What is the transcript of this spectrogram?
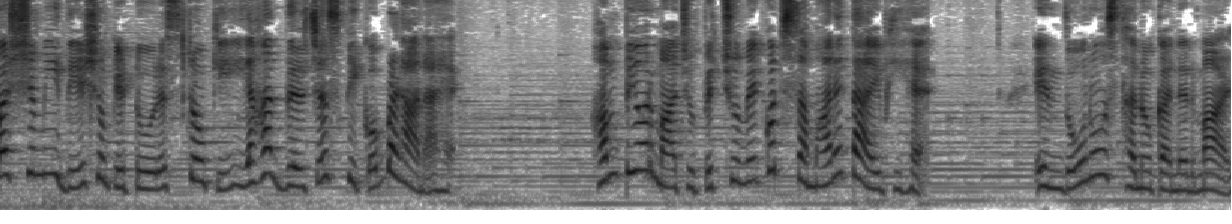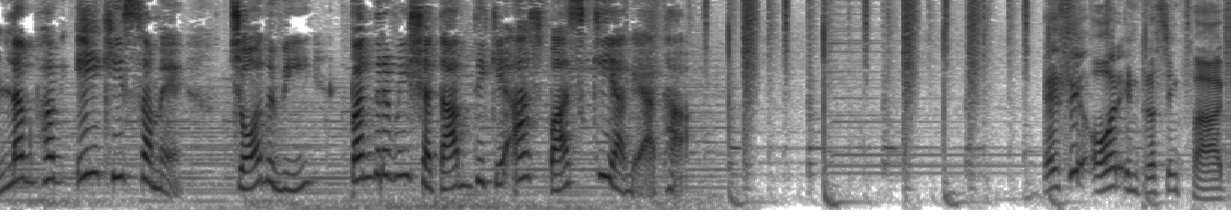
पश्चिमी देशों के टूरिस्टों की यहाँ दिलचस्पी को बढ़ाना है। हम्पी और माचू पिच्चू में कुछ समानताएँ भी हैं। इन दोनों स्थलों का निर्माण लगभग एक ही समय चौदहवीं, पंद्रहवीं शताब्दी के आसपास किया गया था। ऐसे और interesting fact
